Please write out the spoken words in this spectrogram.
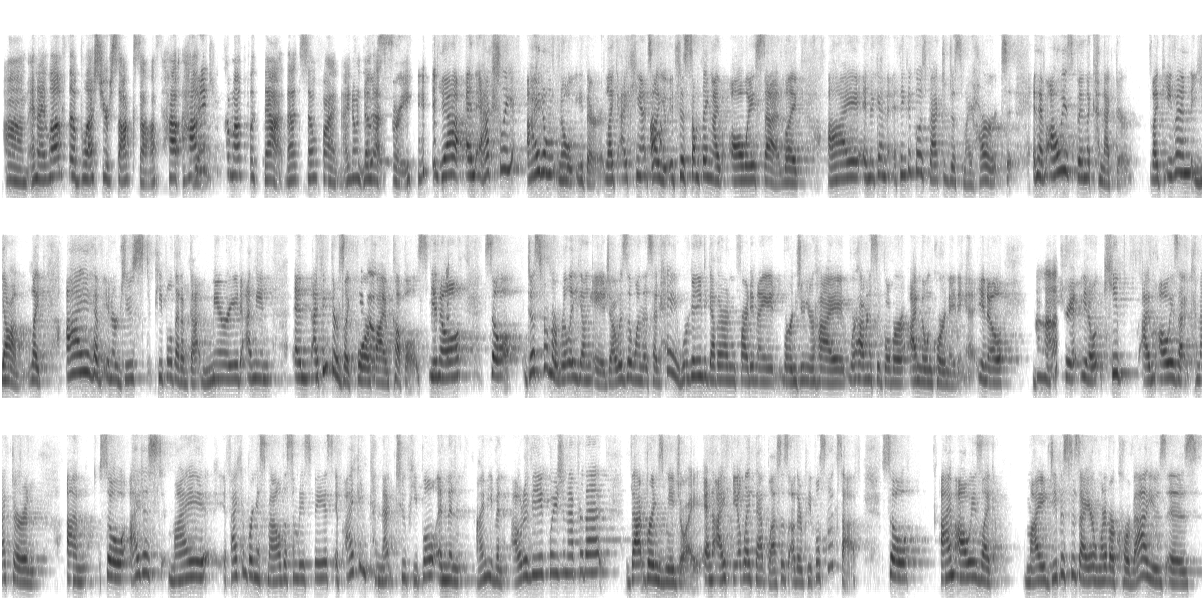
um, and I love the bless your socks off. How how yeah. did you come up with that? That's so fun. I don't know that story. yeah, and actually I don't know either. Like I can't tell oh. you. It's just something I've always said. Like I, and again, I think it goes back to just my heart. And I've always been a connector, like even young. Like I have introduced people that have gotten married. I mean, and I think there's like four or five couples, you know? so just from a really young age, I was the one that said, Hey, we're getting together on Friday night. We're in junior high. We're having a sleepover. I'm the one coordinating it, you know? Uh-huh. You know, keep, I'm always that connector. And um, so I just my if I can bring a smile to somebody's face, if I can connect two people and then I'm even out of the equation after that, that brings me joy. And I feel like that blesses other people's socks off. So I'm always like, my deepest desire, one of our core values is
